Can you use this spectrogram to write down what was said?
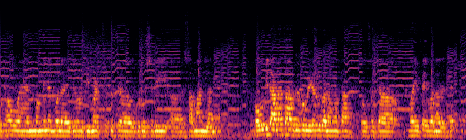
उठा हुआ है मम्मी ने बोला है, जो डीमार्ट से कुछ ग्रोसरी सामान लाना है। वो भी लाना था, और मेरे को वीडियो भी बनाना था तो सोचा वहीं पे ही बना देते।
